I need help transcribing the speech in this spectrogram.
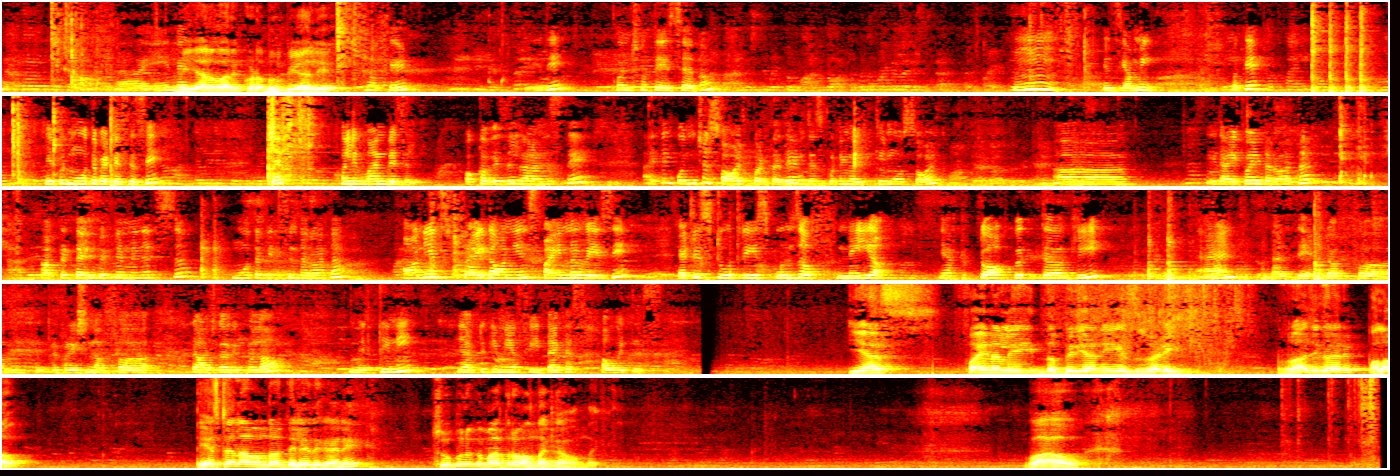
బియ్యాల వారికి కూడా పంపించాలి ఓకే. ఇది కొంచెం టేస్ట్ చేద్దాం. It's yummy okay. ఇప్పుడు మూత పెట్టేసేసి జస్ట్ ఓన్లీ వన్ విజిల్ ఒక్క విజిల్ రానిస్తే ఐ థింక్ కొంచెం సాల్ట్ పడుతుంది. And just putting little more salt ఇది అయిపోయిన తర్వాత ఆఫ్టర్ టెన్ ఫిఫ్టీన్ మినిట్స్ మూత తీసిన తర్వాత ఆనియన్స్ ఫ్రైడ్ ఆనియన్స్ పైన వేసి at least two three spoons of నెయ్యి. You have to top with ghee and that's the end of preparation of రాజుగారి పులావ్ మీరు తిని you have to give me a feedback as how it is yes finally the biryani is ready రాజుగారి pulao. Taste ఎలా ఉందో తెలియదు కానీ చూపులకు మాత్రం అందంగా ఉంది. వావ్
